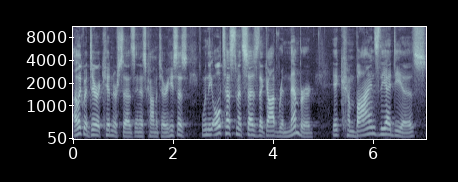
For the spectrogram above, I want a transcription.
I like what Derek Kidner says in his commentary. He says, when the Old Testament says that God remembered, it combines the ideas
